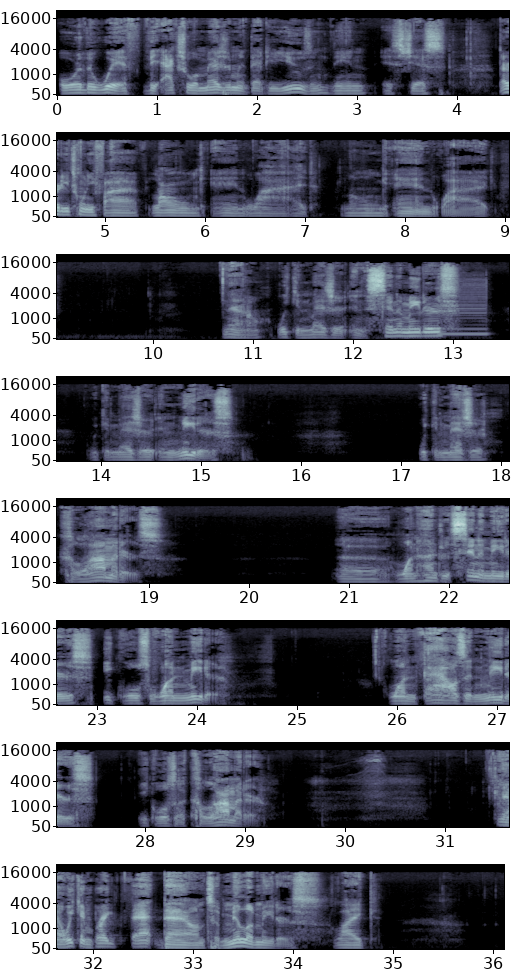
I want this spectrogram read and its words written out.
or the width, the actual measurement that you're using, then it's just 30, 25 long and wide, long and wide. Now we can measure in centimeters. We can measure in meters. We can measure kilometers. Uh, 100 centimeters equals one meter. 1,000 meters equals a kilometer. Now we can break that down to millimeters, like,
